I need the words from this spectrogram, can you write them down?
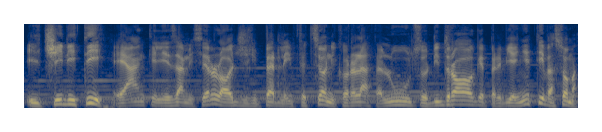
il CDT e anche gli esami sierologici per le infezioni correlate all'uso di droghe per via iniettiva, insomma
